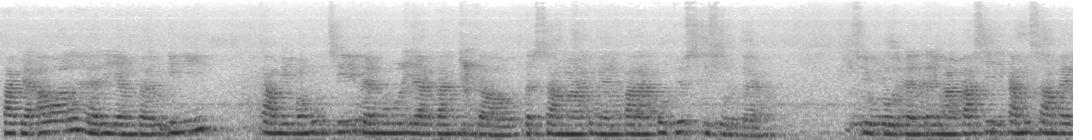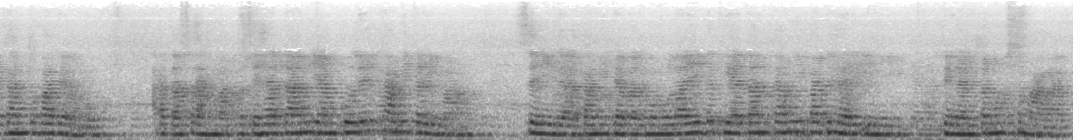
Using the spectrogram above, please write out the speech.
pada awal hari yang baru ini kami memuji dan memuliakan Engkau bersama dengan para kudus di surga. Syukur dan terima kasih kami sampaikan kepadamu atas rahmat kesehatan yang boleh kami terima, sehingga kami dapat memulai kegiatan kami pada hari ini dengan penuh semangat.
